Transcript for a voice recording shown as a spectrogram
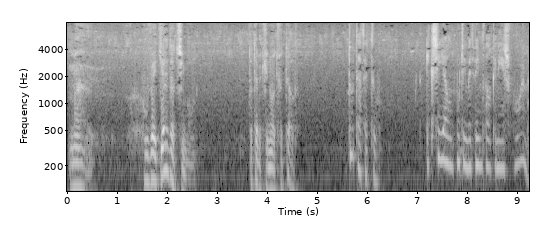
Maar hoe weet jij dat, Simon? Dat heb ik je nooit verteld. Doet dat ertoe? Ik zie jouw ontmoeting met Wim Valkeniers voor me.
